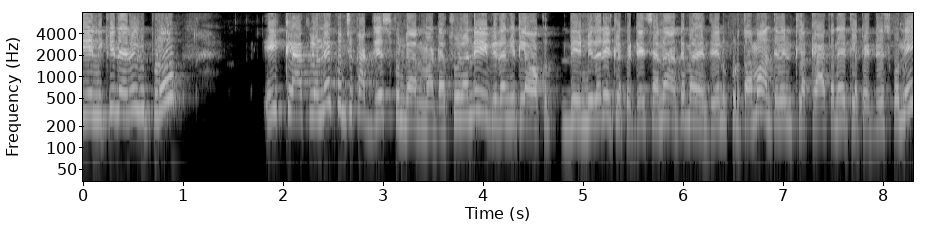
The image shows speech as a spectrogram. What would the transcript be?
దీనికి నేను ఇప్పుడు ఈ క్లాత్లోనే కొంచెం కట్ చేసుకుంటాను అనమాట చూడండి ఈ విధంగా ఇట్లా ఒక దీని మీదనే ఇట్లా పెట్టేశాను. అంటే మనం ఎంతైనా కుడతామో అంతేమైనా ఇట్లా క్లాత్ అనేది ఇట్లా పెట్టేసుకొని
